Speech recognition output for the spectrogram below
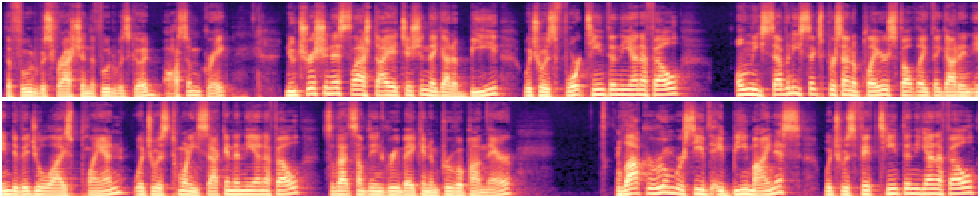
the food was fresh and the food was good. Awesome. Great Nutritionist slash dietitian, they got a B, which was 14th in the NFL. Only 76% of players felt like they got an individualized plan, which was 22nd in the NFL. So that's something Green Bay can improve upon there. Locker room received a B minus, which was 15th in the NFL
